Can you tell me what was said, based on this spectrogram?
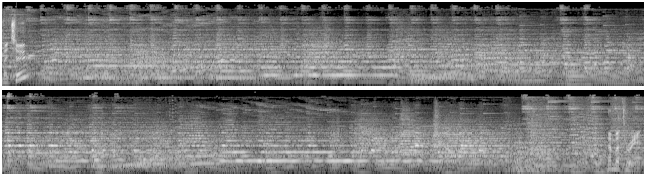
number two. Number three.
